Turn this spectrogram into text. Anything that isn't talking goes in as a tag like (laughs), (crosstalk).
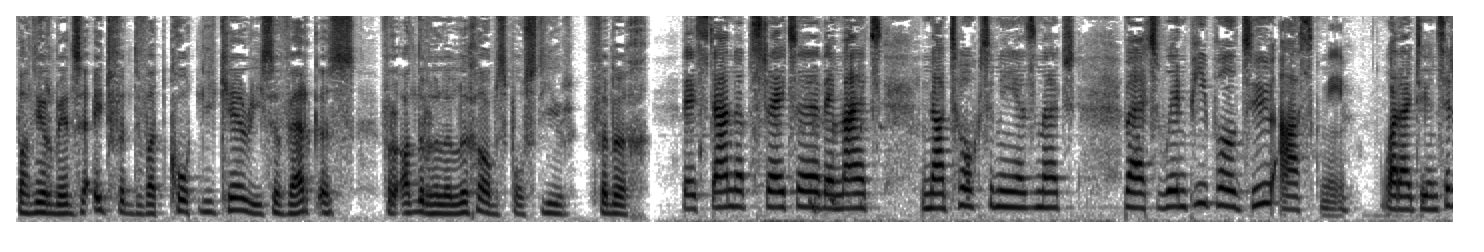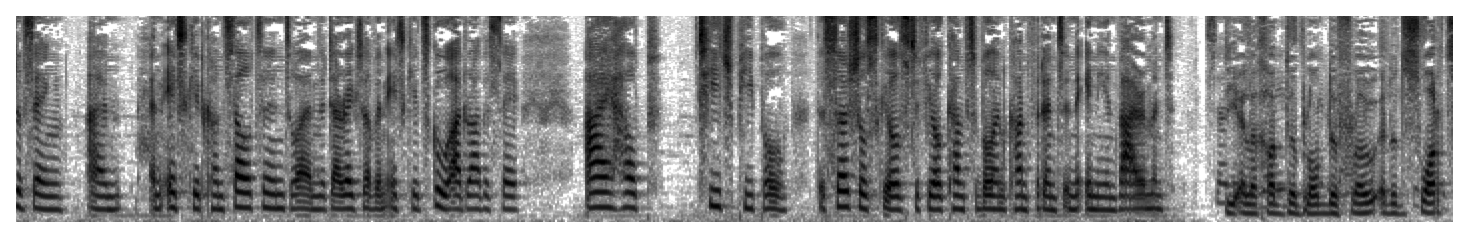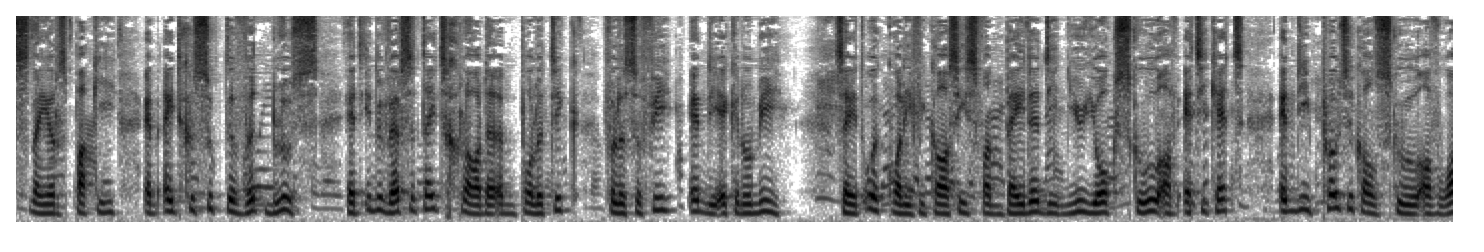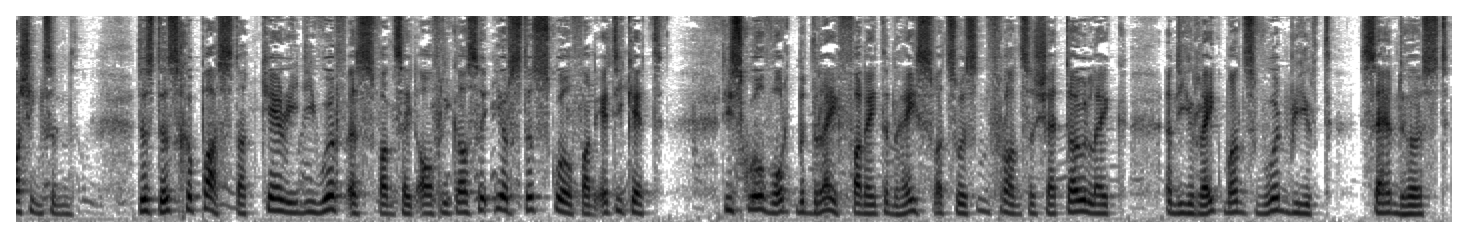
Wanneer mense uitvind wat Courtney Carey se werk is, verander hulle liggaamspostuur vinnig. They stand up straighter, they might not talk to me as much, but when people do ask me what I do instead of saying I'm an etiquette consultant or I'm the director of an etiquette school, I'd rather say I help teach people the social skills to feel comfortable and confident in any environment. Die elegante blonde vrou in 'n swart snyerspakkie en uitgesoekte wit blouse het universiteitsgrade in politiek, filosofie en die ekonomie. Sy het ook kwalifikasies van beide die New York School of Etiquette en die Protocol School of Washington. Dis dus gepas dat Carrie die hoof is van Suid-Afrika se eerste skool van etiquette. Die skool word bedryf vanuit 'n huis wat soos 'n Franse chateau lyk in die rykmans woonbuurt Sandhurst.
